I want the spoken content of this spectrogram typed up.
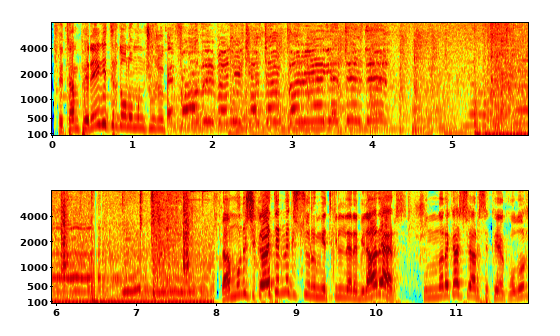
Ketenpere'ye getirdi onu bunu çocuk. Abi beni ketenpereye getirdin. Ben bunu şikayet etmek istiyorum yetkililere birader. Şunlara kaç verse kıyak olur?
